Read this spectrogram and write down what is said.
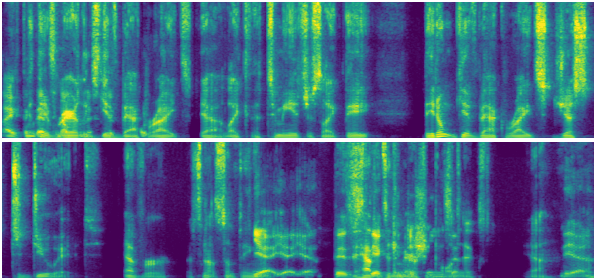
I think they rarely give back hope. rights. Yeah, like to me, it's just like they they don't give back rights just to do it ever. That's not something Yeah, yeah, yeah. There's that their happens in American conditions and. Yeah, yeah,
